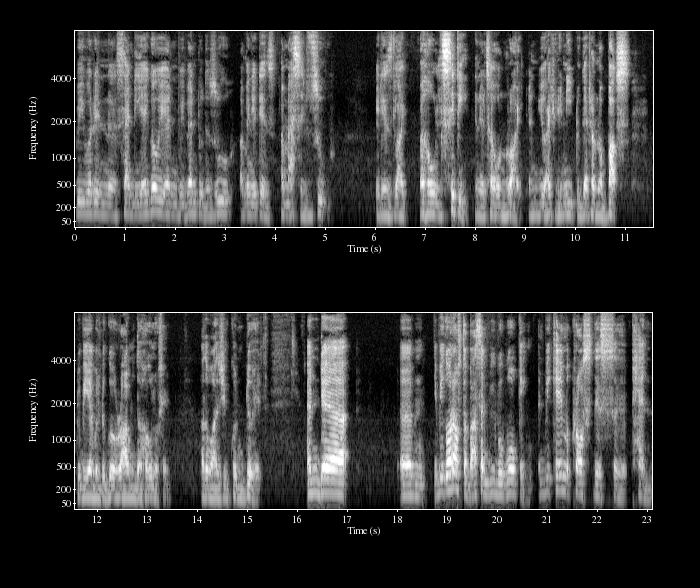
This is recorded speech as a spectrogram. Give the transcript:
We were in uh, San Diego and we went to the zoo. I mean, it is a massive zoo. It is like a whole city in its own right, and you actually need to get on a bus to be able to go around the whole of it. Otherwise, you couldn't do it. And uh, um, we got off the bus and we were walking, and we came across this uh, pen.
